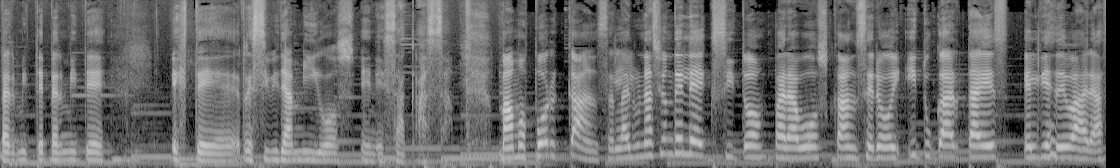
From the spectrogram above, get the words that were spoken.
permite, permite este, recibir amigos en esa casa. Vamos por cáncer, la lunación del éxito para vos cáncer hoy y tu carta es el 10 de varas.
